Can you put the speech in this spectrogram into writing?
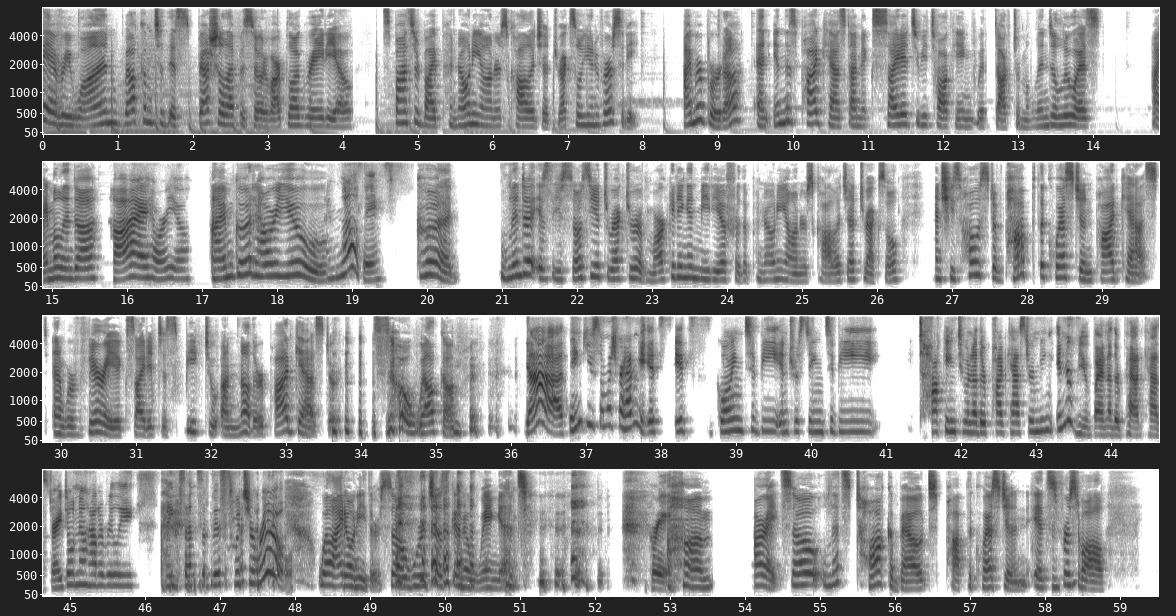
Hi, everyone. Welcome to this special episode of Art Blog Radio, sponsored by Pennoni Honors College at Drexel University. I'm Roberta, and in this podcast, I'm excited to be talking with Dr. Melinda Lewis. Hi, Melinda. Hi, how are you? I'm good. How are you? I'm well, thanks. Good. Linda is the Associate Director of Marketing and Media for the Pennoni Honors College at Drexel, and she's host of Pop the Question podcast. And we're very excited to speak to another podcaster. so, welcome. Yeah, thank you so much for having me. It's it's going to be interesting to be talking to another podcaster and being interviewed by another podcaster. I don't know how to really make sense of this switcheroo. well, I don't either. So we're just going to wing it. Great. Um, all right. So let's talk about Pop the Question. It's, mm-hmm. first of all,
